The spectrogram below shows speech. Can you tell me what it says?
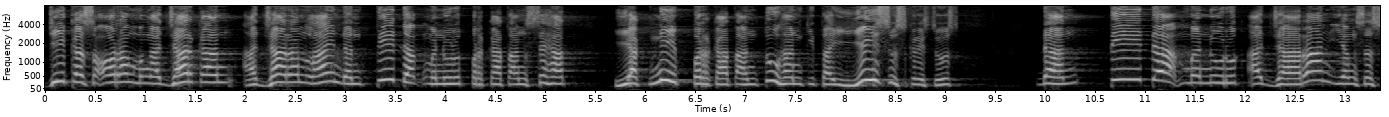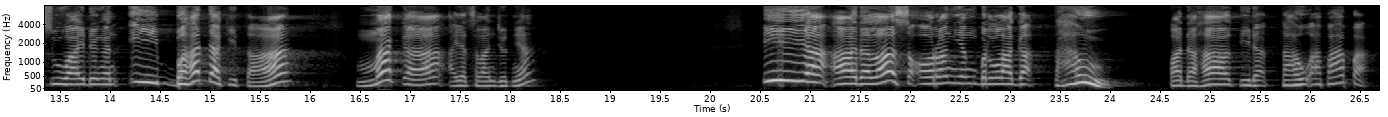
Jika seorang mengajarkan ajaran lain dan tidak menurut perkataan sehat, yakni perkataan Tuhan kita Yesus Kristus, dan tidak menurut ajaran yang sesuai dengan ibadah kita, maka ayat selanjutnya, ia adalah seorang yang berlagak tahu, padahal tidak tahu apa-apa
